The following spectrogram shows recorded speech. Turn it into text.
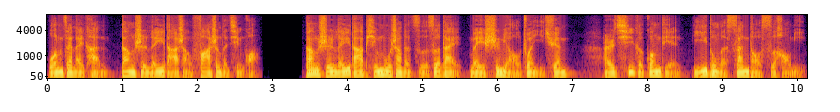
我们再来看当时雷达上发生的情况。当时雷达屏幕上的紫色带每十秒转一圈。而七个光点移动了三到四毫米，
